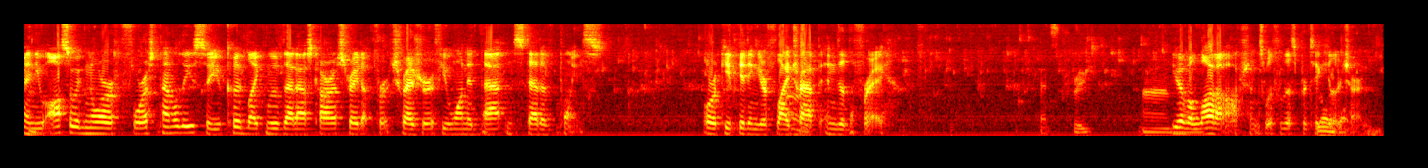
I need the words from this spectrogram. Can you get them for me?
And you also ignore forest penalties, so you could like move that Askara straight up for a treasure if you wanted that instead of points. Or keep getting your fly Oh. trap into the fray. That's true. Um, You have a lot of options with this particular Yeah. turn.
